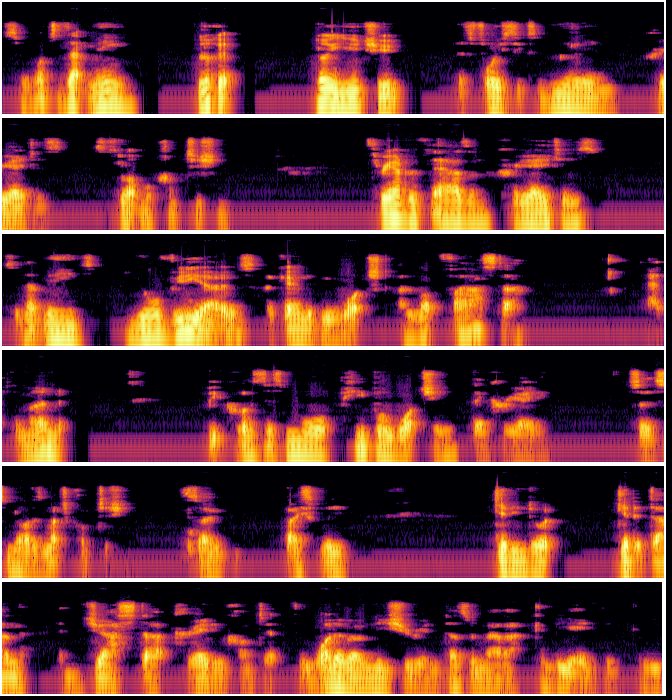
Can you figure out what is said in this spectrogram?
So what does that mean? Look at look at YouTube. There's 46 million creators. It's a lot more competition. 300,000 creators. So that means your videos are going to be watched a lot faster at the moment because there's more people watching than creating. So it's not as much competition. So basically, get into it, get it done, and just start creating content for whatever niche you're in. Doesn't matter. It can be anything. It can be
